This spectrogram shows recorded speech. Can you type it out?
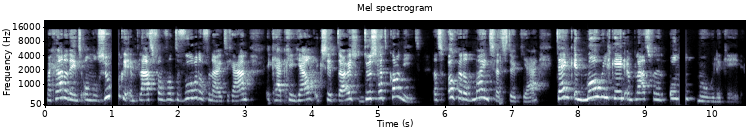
Maar ga dat eens onderzoeken in plaats van van tevoren ervan uit te gaan. Ik heb geen geld, ik zit thuis, dus het kan niet. Dat is ook wel dat mindset stukje. Hè? Denk in mogelijkheden in plaats van in onmogelijkheden.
